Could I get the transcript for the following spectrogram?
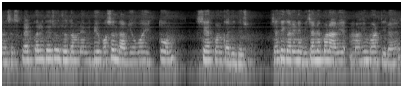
અને સબસ્ક્રાઈબ કરી દેજો. જો તમને વીડિયો પસંદ આવ્યો હોય તો શેર પણ કરી દેજો. જેથી કરીને બીજાને પણ આવી માહિતી મળતી રહે.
